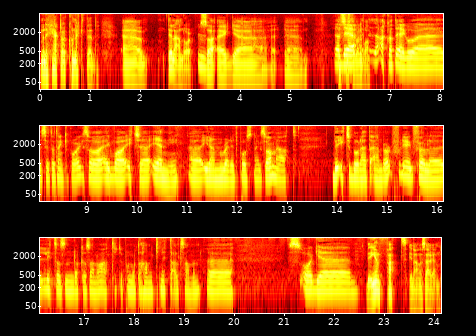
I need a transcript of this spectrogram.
men det er helt klart connected eh, til Endor. Så jeg eh, det, Ja, Jeg synes det er veldig bra. det er akkurat det jeg òg eh, sitter og tenker på. jeg. Så jeg var ikke enig eh, i den Reddit-posten jeg så, med at det ikke burde hete Andor. Fordi jeg føler litt sånn som dere sa nå, at det på en måte han knytter alt sammen. S- og eh, det er ingen fett i denne serien.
